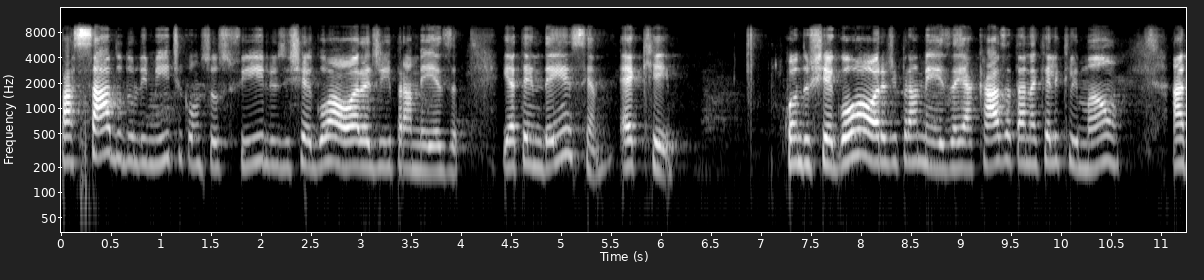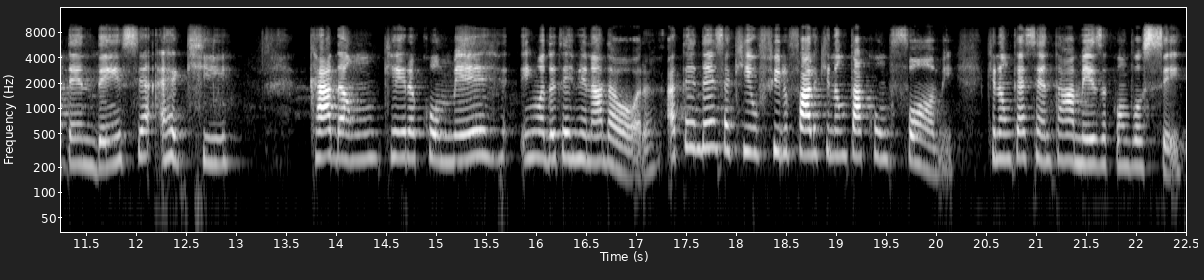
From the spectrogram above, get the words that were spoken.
passado do limite com seus filhos e chegou a hora de ir para a mesa. E a tendência é que quando chegou a hora de ir para a mesa e a casa está naquele climão, a tendência é que cada um queira comer em uma determinada hora. A tendência é que o filho fale que não está com fome, que não quer sentar à mesa com você.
